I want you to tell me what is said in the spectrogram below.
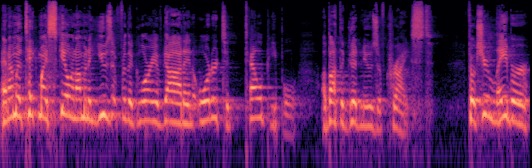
And I'm going to take my skill and I'm going to use it for the glory of God in order to tell people about the good news of Christ. Folks, your labor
